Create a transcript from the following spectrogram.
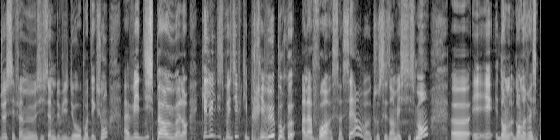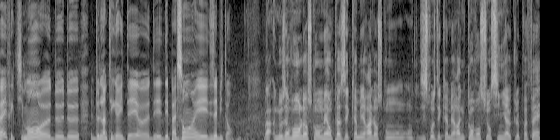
de ces fameux systèmes de vidéoprotection avaient disparu. Alors, quel est le dispositif qui est prévu pour que, à la fois, ça serve, tous ces investissements, et, dans, le respect, effectivement, de, l'intégrité des passants et des habitants? Bah, nous avons, lorsqu'on met en place des caméras, lorsqu'on dispose des caméras, une convention signée avec le préfet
